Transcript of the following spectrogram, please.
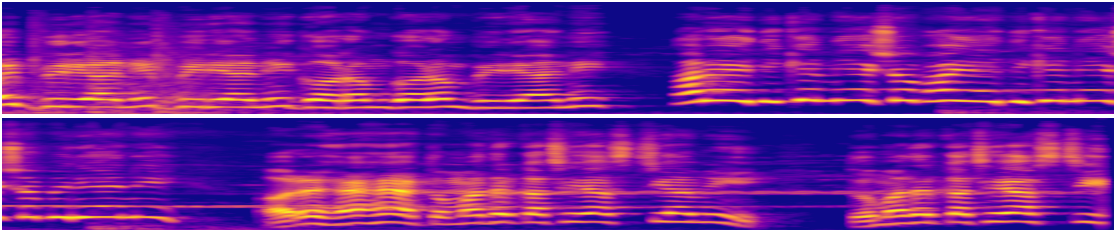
ওই বিরিয়ানি বিরিয়ানি, গরম গরম বিরিয়ানি। আরে এদিকে নিয়ে এসো ভাই, এদিকে নিয়ে এসো বিরিয়ানি। আরে হ্যাঁ হ্যাঁ তোমাদের কাছেই আসছি আমি, তোমাদের কাছে আসছি।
